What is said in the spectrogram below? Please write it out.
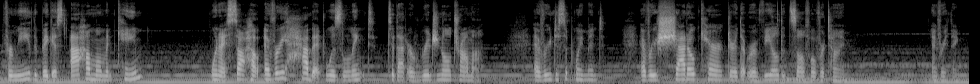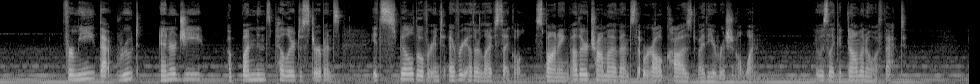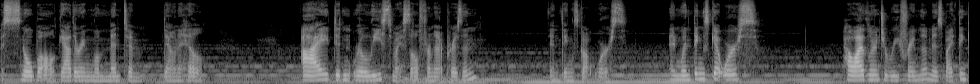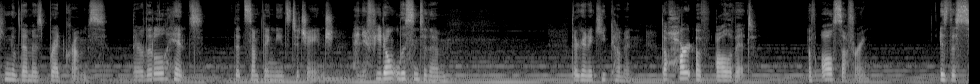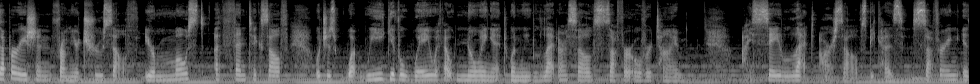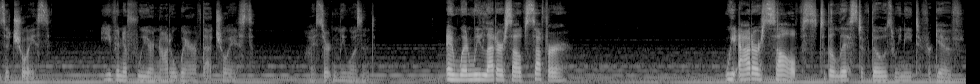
For me, the biggest aha moment came when I saw how every habit was linked to that original trauma. Every disappointment, every shadow character that revealed itself over time. Everything. For me, that root energy abundance pillar disturbance, it spilled over into every other life cycle, spawning other trauma events that were all caused by the original one. It was like a domino effect, a snowball gathering momentum down a hill. I didn't release myself from that prison, and things got worse. And when things get worse, how I've learned to reframe them is by thinking of them as breadcrumbs. They're little hints that something needs to change. And if you don't listen to them, they're going to keep coming. The heart of all of it, of all suffering, is the separation from your true self, your most authentic self, which is what we give away without knowing it when we let ourselves suffer over time. I say let ourselves because suffering is a choice, even if we are not aware of that choice. I certainly wasn't. And when we let ourselves suffer, we add ourselves to the list of those we need to forgive.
